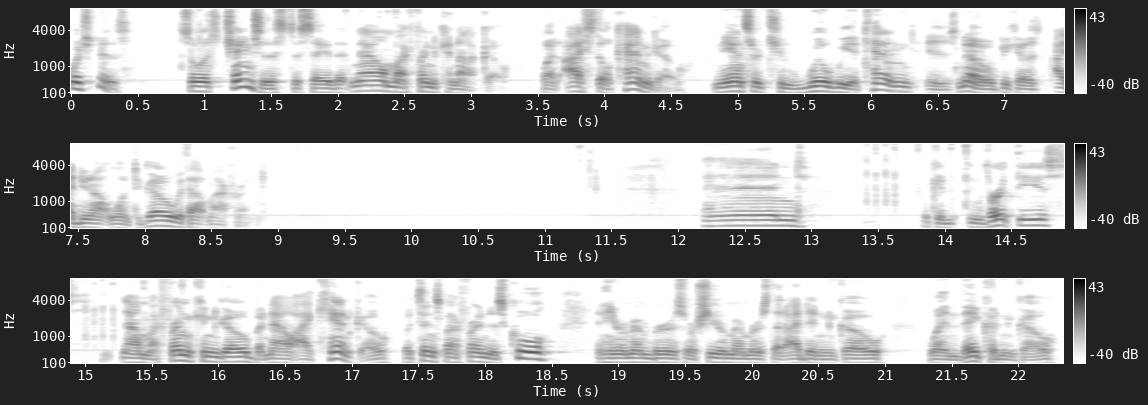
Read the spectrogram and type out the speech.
Which it is. So let's change this to say that now my friend cannot go, but I still can go. And the answer to will we attend is no, because I do not want to go without my friend. And we could invert these. Now my friend can go, but now I can't go. But since my friend is cool and he remembers or she remembers that I didn't go when they couldn't go,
